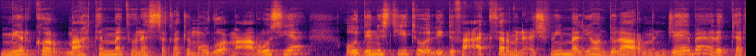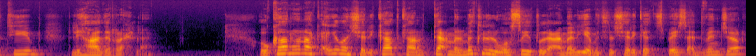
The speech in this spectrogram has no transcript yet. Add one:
MirCorp ما اهتمت ونسقت الموضوع مع روسيا ودينيس تيتو اللي دفع أكثر من 20 مليون دولار من جيبه للترتيب لهذه الرحلة. وكان هناك أيضا شركات كانت تعمل مثل الوسيط للعملية مثل شركة Space Adventures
